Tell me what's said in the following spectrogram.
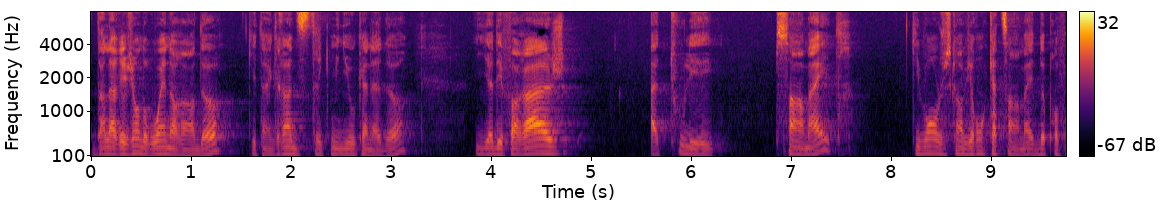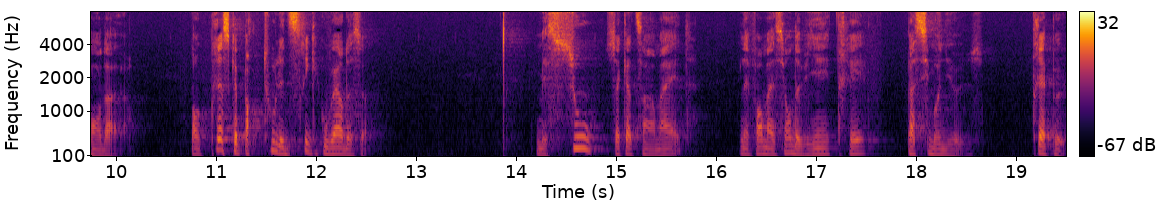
dans la région de Rouen-Noranda, qui est un grand district minier au Canada, il y a des forages à tous les 100 mètres qui vont jusqu'à environ 400 mètres de profondeur. Donc, presque partout, le district est couvert de ça. Mais sous ce 400 mètres, l'information devient très parcimonieuse, très peu.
